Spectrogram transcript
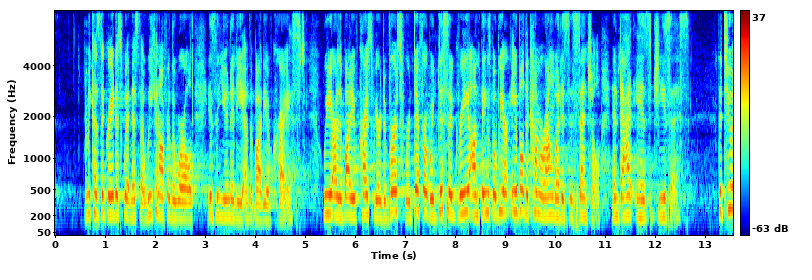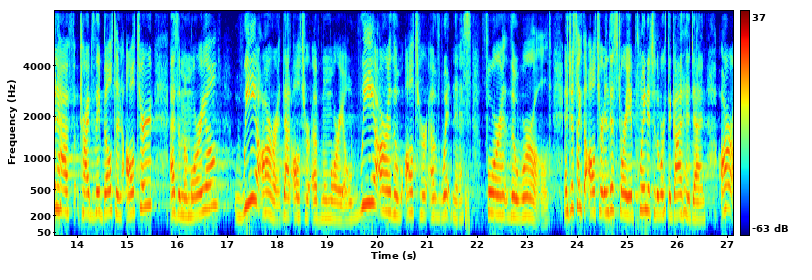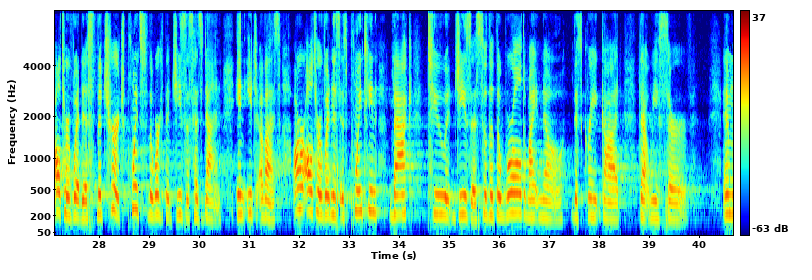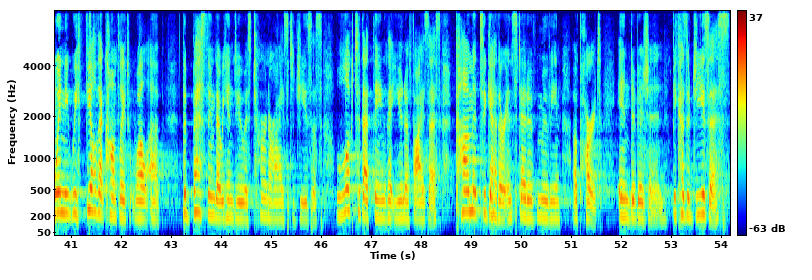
Because the greatest witness that we can offer the world is the unity of the body of Christ. We are the body of Christ. We are diverse. We're different. We disagree on things, but we are able to come around what is essential, and that is Jesus. The two and a half tribes, they built an altar as a memorial. We are that altar of memorial. We are the altar of witness for the world. And just like the altar in this story, it pointed to the work that God had done. Our altar of witness, the church, points to the work that Jesus has done in each of us. Our altar of witness is pointing back to Jesus so that the world might know this great God that we serve. And when we feel that conflict well up, the best thing that we can do is turn our eyes to Jesus. Look to that thing that unifies us. Come together instead of moving apart in division. Because of Jesus,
